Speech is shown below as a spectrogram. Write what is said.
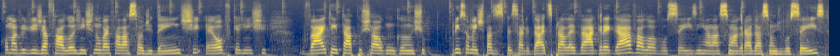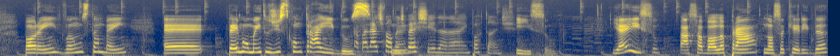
Como a Vivi já falou, a gente não vai falar só de dente. É óbvio que a gente vai tentar puxar algum gancho principalmente para as especialidades, para levar, agregar valor a vocês em relação à graduação de vocês. Porém, vamos também é, ter momentos descontraídos. Trabalhar de forma né? divertida, né? É importante. Isso. E é isso. Passo a bola para nossa querida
